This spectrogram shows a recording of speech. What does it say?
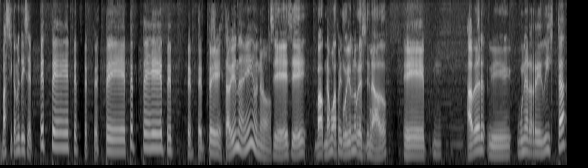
básicamente dice Pepe, Pepe, Pepe, Pepe, Pepe, Pepe, ¿Está bien ahí o no? Sí, sí. Va, vamos muy bien por ese lado. Eh, a ver eh, una revista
